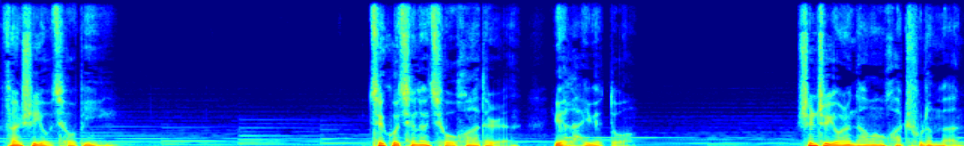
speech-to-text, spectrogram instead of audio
凡事有求必应。结果前来求画的人越来越多，甚至有人拿完画出了门，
